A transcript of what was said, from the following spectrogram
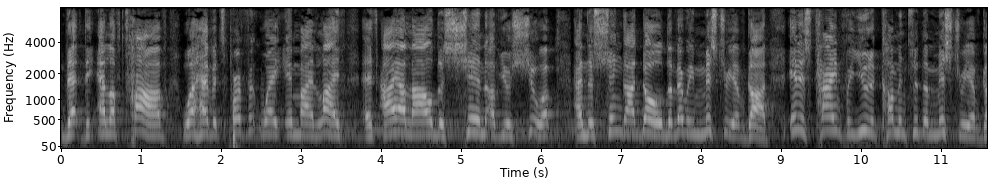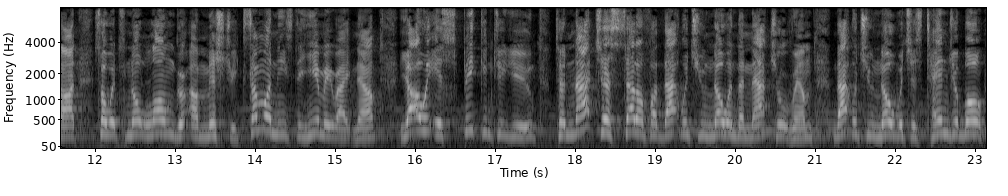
that the Aleph Tav will have its perfect way in my life as I allow the Shin of Yeshua and the Shin Gadol, the very mystery of God. It is time for you to come into the mystery of God so it's no longer a mystery. Someone needs to hear hear me right now. Yahweh is speaking to you to not just settle for that which you know in the natural realm, that which you know which is tangible,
